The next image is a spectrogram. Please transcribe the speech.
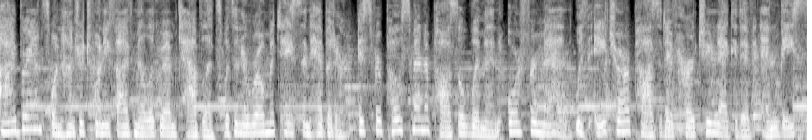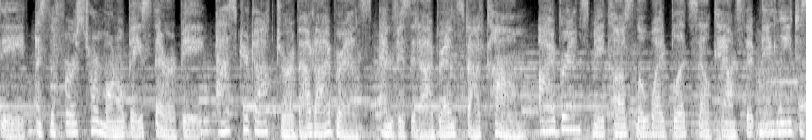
Ibrance 125 milligram tablets with an aromatase inhibitor is for postmenopausal women or for men with HR positive HER2 negative MBC as the first hormonal based therapy. Ask your doctor about Ibrance and visit Ibrance.com. Ibrance may cause low white blood cell counts that may lead to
